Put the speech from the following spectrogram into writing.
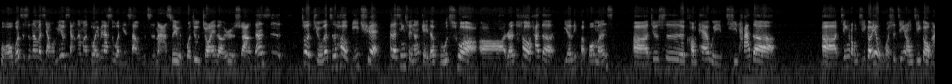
活。我只是那么想，我没有想那么多，因为那时我年少无知嘛，所以我就 join 了日商。但是做久了之后，的确他的薪水能给的不错，呃，然后他的 yearly performance，呃，就是 compare with 其他的呃金融机构，因为我是金融机构嘛，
